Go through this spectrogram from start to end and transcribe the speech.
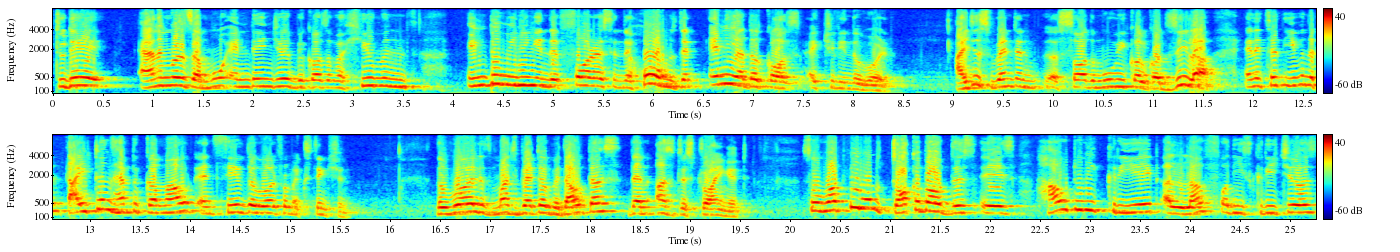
Today, animals are more endangered because of a humans intervening in their forests and their homes than any other cause actually in the world. I just went and uh, saw the movie called Godzilla and it said even the titans have to come out and save the world from extinction. The world is much better without us than us destroying it. So what we want to talk about this is how do we create a love for these creatures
